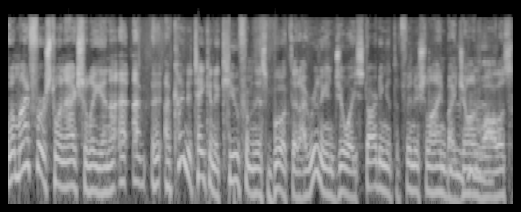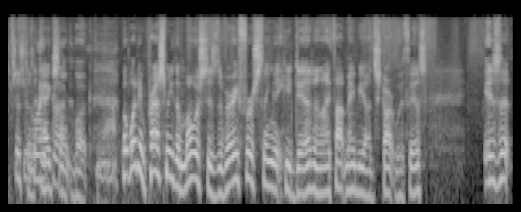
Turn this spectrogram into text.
Well, my first one actually, and I, I, I've kind of taken a cue from this book that I really enjoy, starting at the finish line by John Wallace. Just Mm-hmm. An excellent book. book. Yeah. But what impressed me the most is the very first thing that he did, and I thought maybe I'd start with this, is that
